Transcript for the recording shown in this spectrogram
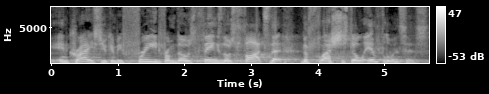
in Christ. You can be freed from those things, those thoughts that the flesh still influences.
